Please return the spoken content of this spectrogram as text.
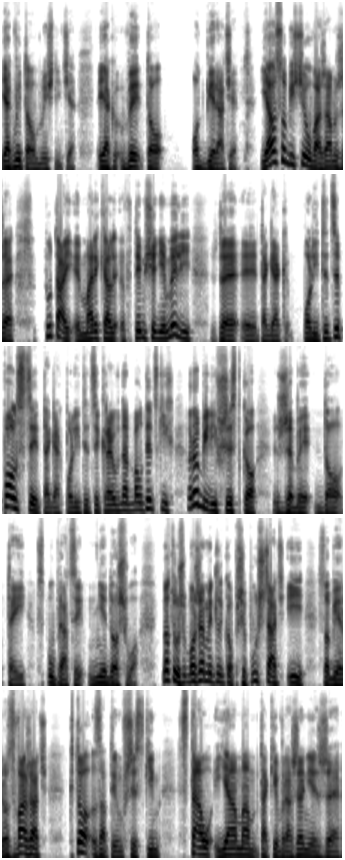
jak wy to myślicie, jak wy to odbieracie. Ja osobiście uważam, że tutaj Merkel w tym się nie myli, że y, tak jak politycy polscy, tak jak politycy krajów nadbałtyckich robili wszystko, żeby do tej współpracy nie doszło. No cóż, możemy tylko przypuszczać i sobie rozważać, kto za tym wszystkim stał. Ja mam takie wrażenie, że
